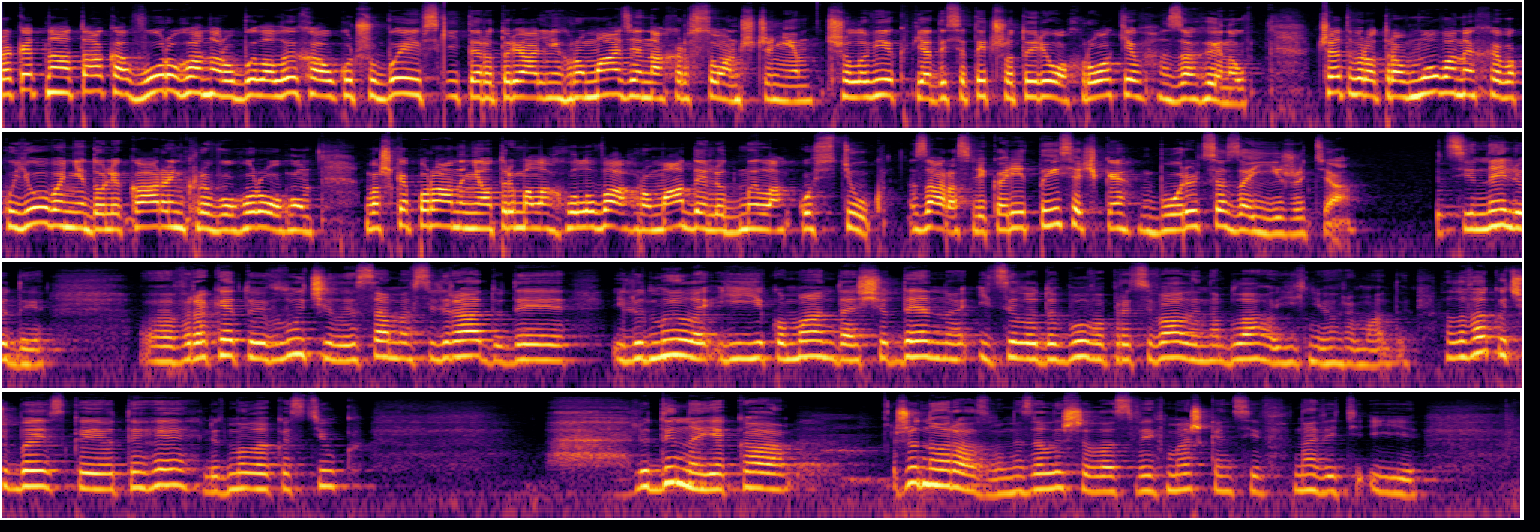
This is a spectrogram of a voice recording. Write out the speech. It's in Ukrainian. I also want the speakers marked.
Speaker 1: Ракетна атака ворога наробила лиха у Кочубиївській територіальній громаді на Херсонщині. Чоловік 54 років загинув. Четверо травмованих евакуйовані до лікарень Кривого Рогу. Важке поранення отримала голова громади Людмила Костюк. Зараз лікарі тисячки борються за її життя.
Speaker 2: Ці нелюди е, в ракету влучили саме в сільраду, де і Людмила, і її команда щоденно і цілодобово працювали на благо їхньої громади. Голова Кочубейської ОТГ Людмила Костюк людина, яка жодного разу не залишила своїх мешканців, навіть і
